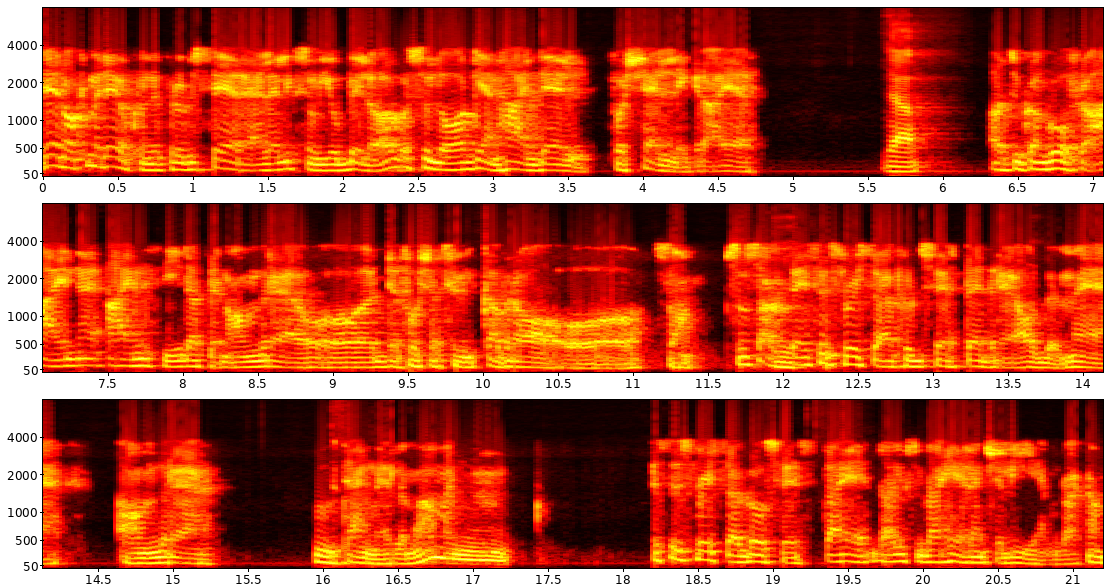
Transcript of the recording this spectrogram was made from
det er noe med det å kunne produsere eller liksom jobbe i lag og så lage en hel del forskjellige greier. Ja. At du kan gå fra ene, ene sida til den andre, og det fortsatt funker bra. og sånn. Som sagt, Mm. jeg syns Freestyle har produsert bedre album med andre Wu-Tang-medlemmer, men jeg syns Freestyle Ghostface de, de, liksom, de har den kjemien. De kan,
